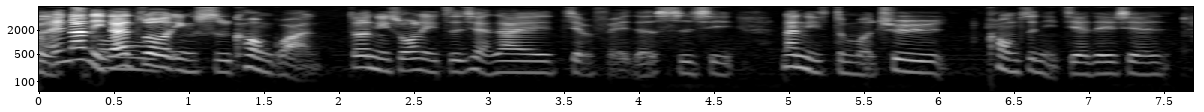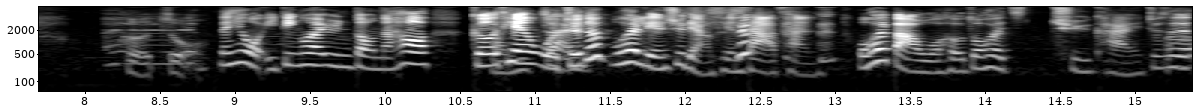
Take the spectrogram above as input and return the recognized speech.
哎，那你在做饮食控管，哦，就是你说你之前在减肥的时期，那你怎么去控制你接这些？合作那天我一定会运动，然后隔天我绝对不会连续两天大餐，我会把我合作会区开，就是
